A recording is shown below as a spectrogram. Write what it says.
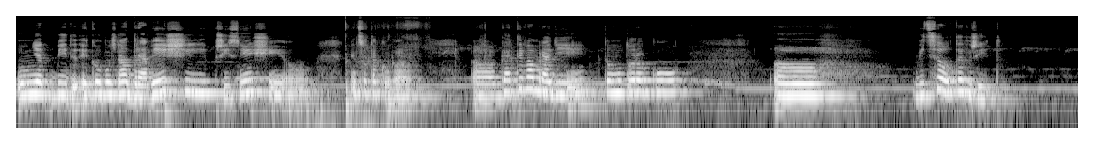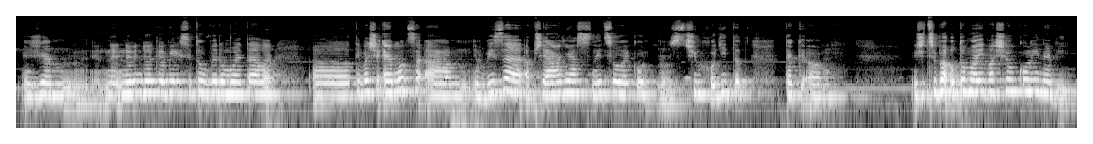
umět být jako možná dravější, přísnější, jo. něco takového. Uh, karty vám radí k tomuto roku uh, více otevřít že ne, nevím, do jaké míry si to uvědomujete, ale uh, ty vaše emoce a vize a přání a sny, co jako, no, s čím chodíte, tak um, že třeba o tom mají vaše okolí neví.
